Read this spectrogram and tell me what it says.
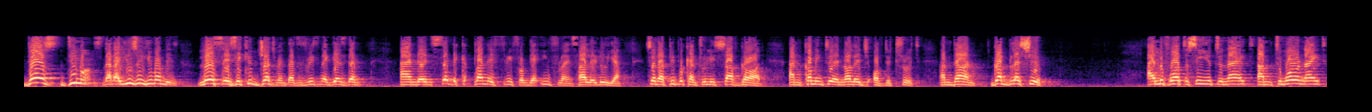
Those demons that are using human beings, let's execute judgment that is written against them and then set the planet free from their influence. Hallelujah. So that people can truly serve God and come into a knowledge of the truth. I'm done. God bless you. I look forward to seeing you tonight, um, tomorrow night,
